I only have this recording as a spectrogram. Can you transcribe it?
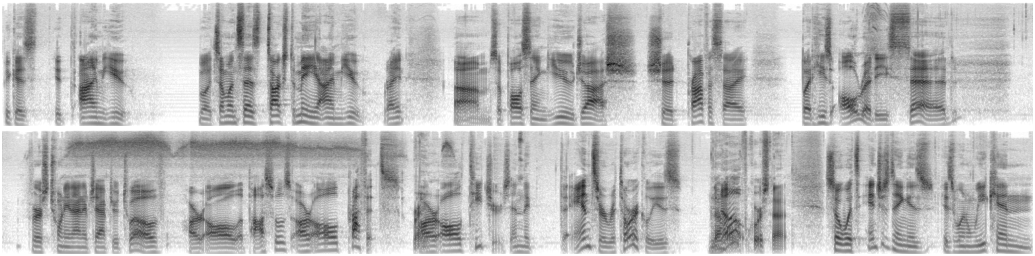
because it, I'm you. When someone says, talks to me, I'm you, right? Um, so Paul's saying, You, Josh, should prophesy. But he's already said, verse 29 of chapter 12, are all apostles? Are all prophets? Right. Are all teachers? And the, the answer rhetorically is no, no, of course not. So what's interesting is is when we can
